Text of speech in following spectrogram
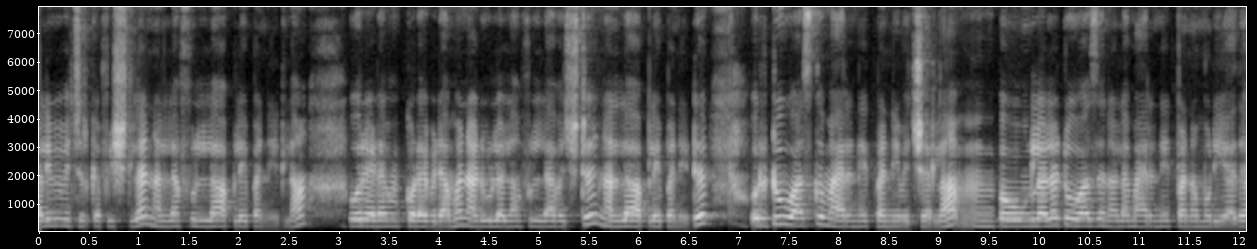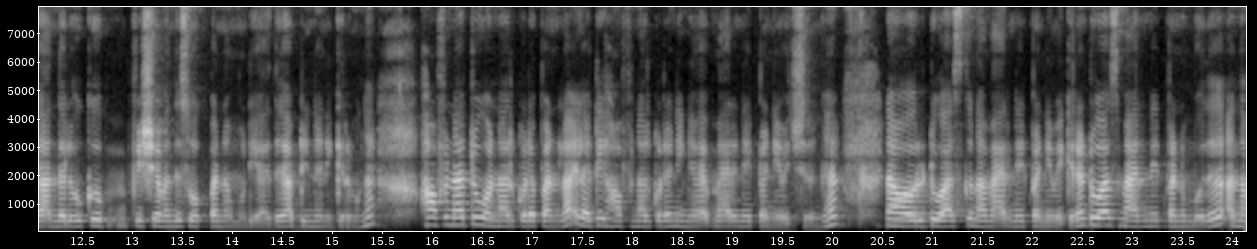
கழுவி வச்சுருக்க ஃபிஷ்ஷில் நல்லா ஃபுல்லாக அப்ளை பண்ணிடலாம். ஒரு இடம் கூட விடாமல் நடுவுலலாம் ஃபுல்லாக வச்சுட்டு நல்லா அப்ளை பண்ணிவிட்டு ஒரு டூ ஹவர்ஸ்க்கு மேரினேட் பண்ணி வச்சிடலாம். இப்போ உங்களை உங்களால் டூ ஹவர்ஸ் நல்லா மேரினேட் பண்ண முடியாது. அந்தளவுக்கு ஃபிஷ்ஷை வந்து சோக் பண்ண முடியாது அப்படின்னு நினைக்கிறவங்க half an hour to one hour கூட பண்ணலாம். இல்லாட்டி ஹாஃப் அன் ஹவர் கூட நீங்கள் மேரினேட் பண்ணி வச்சுருங்க. நான் ஒரு டூ ஹவர்ஸ்க்கு நான் மேரினேட் பண்ணி வைக்கிறேன். டூ ஹவர்ஸ் மேரினேட் பண்ணும்போது அந்த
